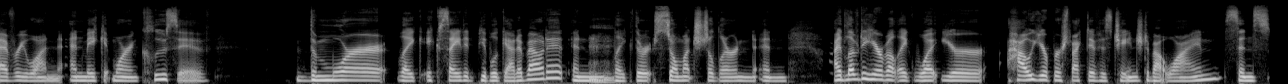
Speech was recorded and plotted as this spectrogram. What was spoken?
everyone and make it more inclusive, the more like excited people get about it. And Mhm. like there's so much to learn. And I'd love to hear about like what your, how your perspective has changed about wine since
